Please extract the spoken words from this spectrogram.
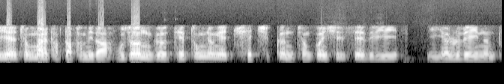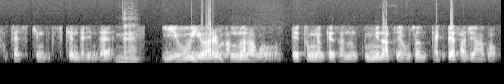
예, 정말 답답합니다. 우선 그 대통령의 최측근 정권 실세들이 이 연루돼 있는 부패 스킨, 스캔들인데 네. 이후 이화를 막론하고 대통령께서는 국민 앞에 우선 백배 사죄하고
